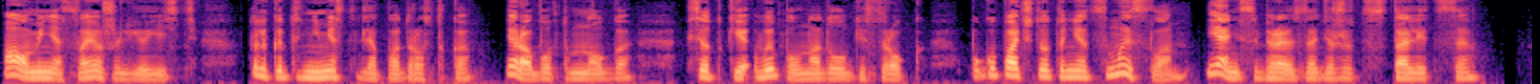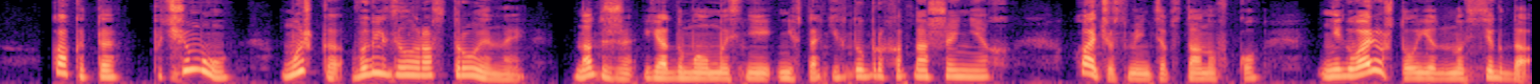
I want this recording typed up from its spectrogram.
«А у меня свое жилье есть. Только это не место для подростка. И работы много. Все-таки выпал на долгий срок. Покупать что-то нет смысла. Я не собираюсь задерживаться в столице. Как это? Почему? Мышка выглядела расстроенной. Надо же, я думал, мы с ней не в таких добрых отношениях. Хочу сменить обстановку. Не говорю, что уеду навсегда,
